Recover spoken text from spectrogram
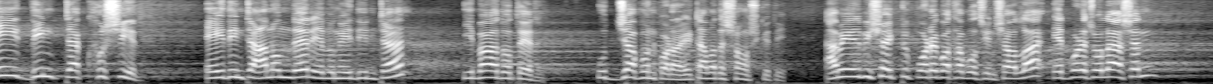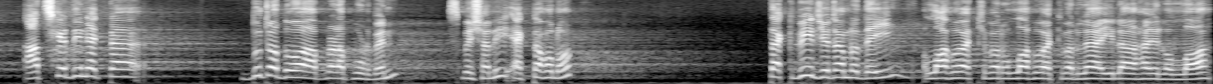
এই দিনটা খুশির, এই দিনটা আনন্দের এবং এই দিনটা ইবাদতের উদযাপন করার, এটা আমাদের সংস্কৃতি। আমি এর বিষয়ে একটু পরে কথা বলছি ইনশাআল্লাহ। এরপরে চলে আসেন, আজকের দিন একটা, দুটো দোয়া আপনারা পড়বেন স্পেশালি একটা হলো তাকবীর যেটা আমরা দেই, আল্লাহু আকবার আল্লাহু আকবার ইল্লাল্লাহ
